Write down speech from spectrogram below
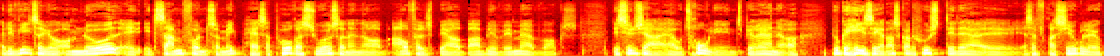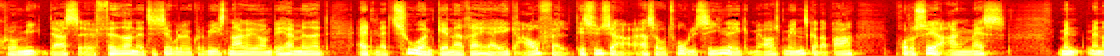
Og det viser jo om noget af et samfund, som ikke passer på ressourcerne, når affaldsbjerget bare bliver ved med at vokse. Det synes jeg er utrolig inspirerende, og du kan helt sikkert også godt huske det der, øh, altså fra cirkulær økonomi, deres øh, fædrene til cirkulær økonomi snakker jo om det her med, at, at naturen genererer ikke affald. Det synes jeg er så utroligt sigende, ikke? Med os mennesker, der bare producerer en masse. Men, men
